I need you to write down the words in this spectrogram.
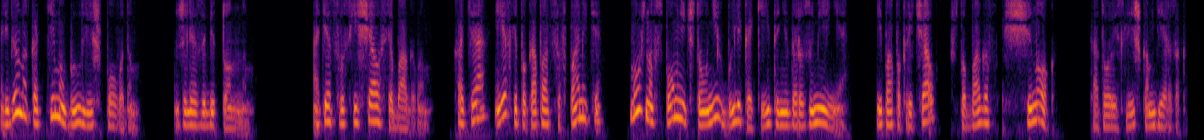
Ребенок от Тима был лишь поводом, железобетонным. Отец восхищался Баговым, хотя, если покопаться в памяти, можно вспомнить, что у них были какие-то недоразумения, и папа кричал, что Багов — щенок, который слишком дерзок.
